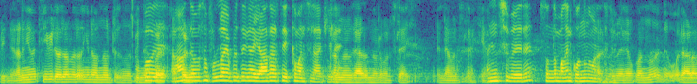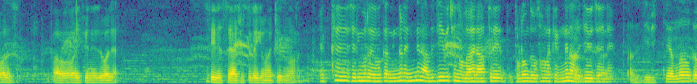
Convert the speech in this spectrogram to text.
പിന്നീടാണ് ഇങ്ങനെ ടി വിയിൽ ഓരോന്നോരോ ഇങ്ങനെ വന്നുകൊണ്ടിരുന്നത്. പിന്നെ ആ ദിവസം ഫുൾ ആയപ്പോഴത്തേക്ക് മനസ്സിലാക്കി എല്ലാം മനസ്സിലാക്കി. അഞ്ചു പേര് സ്വന്തം മകൻ കൊന്നു മനസ്സിലാക്കി കൊന്നു. ഒരാളെ വൈഫിനെ ഇതുപോലെ സീരിയസ് ആശുപത്രിയിലേക്ക് മാറ്റി എന്ന് പറഞ്ഞു. ഒക്കെ ശരിക്കും പറയുക നിങ്ങൾ എങ്ങനെ അതിജീവിച്ചെന്നുള്ള ആ രാത്രി തുടർന്ന ദിവസങ്ങളൊക്കെ എങ്ങനെ അതിജീവിച്ചതിനെ അതിജീവിച്ച് നമ്മൾ നമുക്ക്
